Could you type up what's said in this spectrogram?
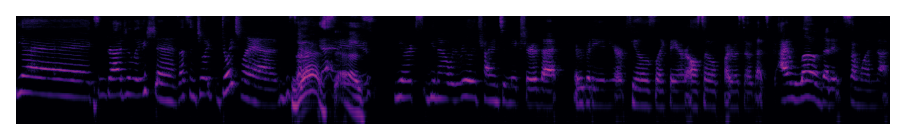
Yay! Congratulations. That's in Deutschland. So, yes, yes. We are, you know, we're really trying to make sure that everybody in Europe feels like they are also a part of us. So that's, I love that it's someone not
